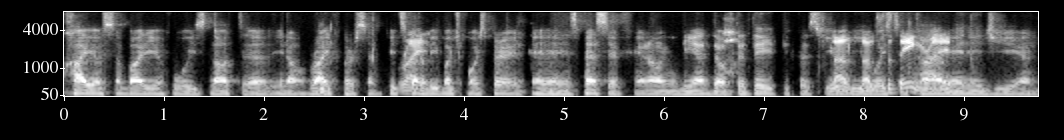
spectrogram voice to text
hire somebody who is not, uh, you know, right person. It's right. gonna be much more uh, expensive, you know, in the end of the day because you that, be wasting thing, time, right? energy, and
